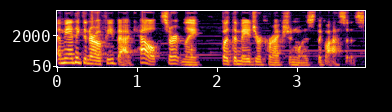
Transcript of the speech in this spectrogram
I mean, I think the neurofeedback helped, certainly, but the major correction was the glasses.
